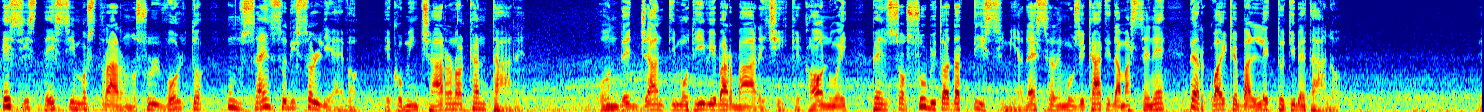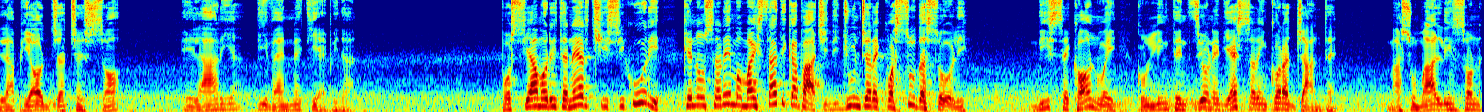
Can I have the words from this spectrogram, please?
essi stessi mostrarono sul volto un senso di sollievo e cominciarono a cantare. Ondeggianti motivi barbarici che Conway pensò subito adattissimi ad essere musicati da Massenet per qualche balletto tibetano. La pioggia cessò e l'aria divenne tiepida. Possiamo ritenerci sicuri che non saremo mai stati capaci di giungere quassù da soli, disse Conway con l'intenzione di essere incoraggiante ma su Mallinson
